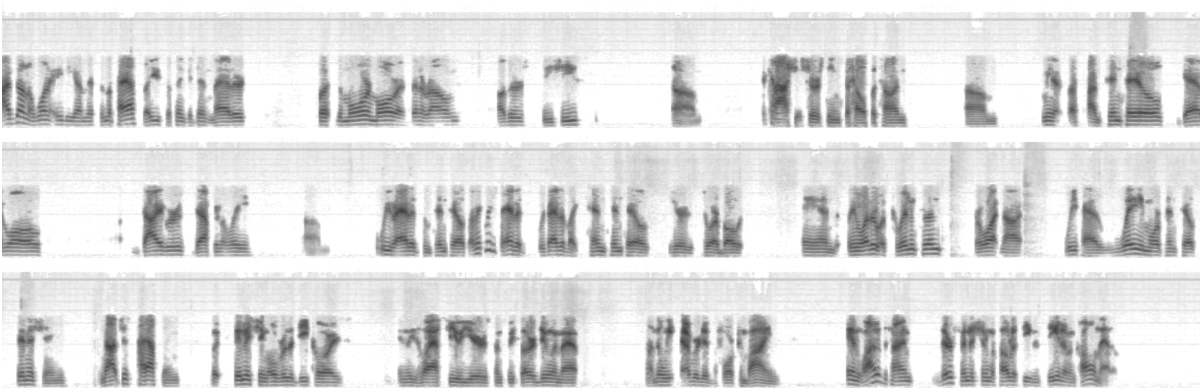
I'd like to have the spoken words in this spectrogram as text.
I've done a 180 on this in the past. I used to think it didn't matter, but the more and more I've been around other species, um, gosh, it sure seems to help a ton. Um, I mean, uh, on pintails, gadwalls, divers, definitely. Um, we've added some pintails. I think we just added we've added like 10 pintails here to our boat. And I mean, whether it was coincidence or whatnot, we've had way more pintails finishing, not just passing, but finishing over the decoys in these last few years since we started doing that uh, than we ever did before combined. And a lot of the times they're finishing without us even seeing them and calling at them.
